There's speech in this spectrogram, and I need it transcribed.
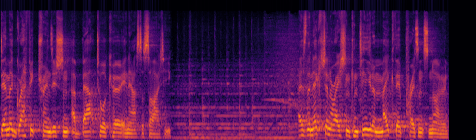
demographic transition about to occur in our society. As the next generation continue to make their presence known,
